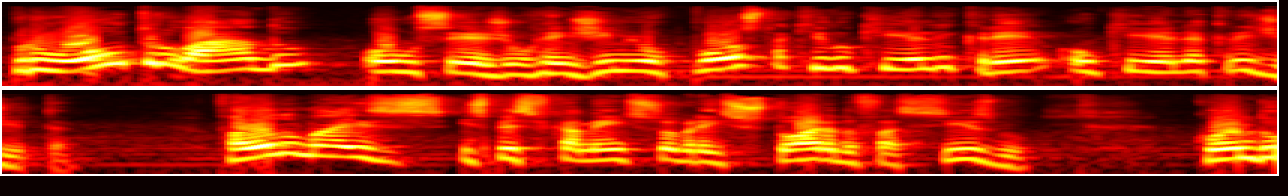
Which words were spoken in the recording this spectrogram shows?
para o outro lado, ou seja, um regime oposto àquilo que ele crê ou que ele acredita. Falando mais especificamente sobre a história do fascismo, quando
